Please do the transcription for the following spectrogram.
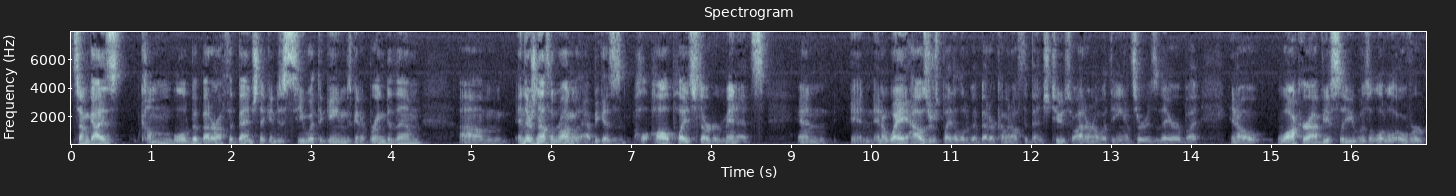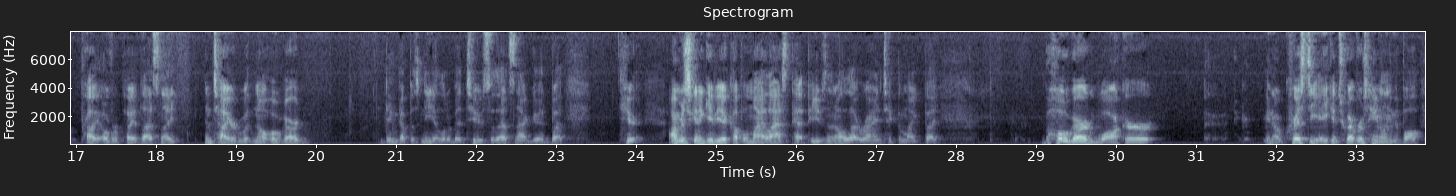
Some guys come a little bit better off the bench. They can just see what the game is going to bring to them. Um, and there's nothing wrong with that because Hall played starter minutes. And in, in a way, Hauser's played a little bit better coming off the bench too. So I don't know what the answer is there. But, you know, Walker obviously was a little over, probably overplayed last night and tired with no Hoggard dinged up his knee a little bit too, so that's not good. But here, I'm just going to give you a couple of my last pet peeves, and I'll let Ryan take the mic. But Hoggard, Walker, you know, Christie, Akins, whoever's handling the ball,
